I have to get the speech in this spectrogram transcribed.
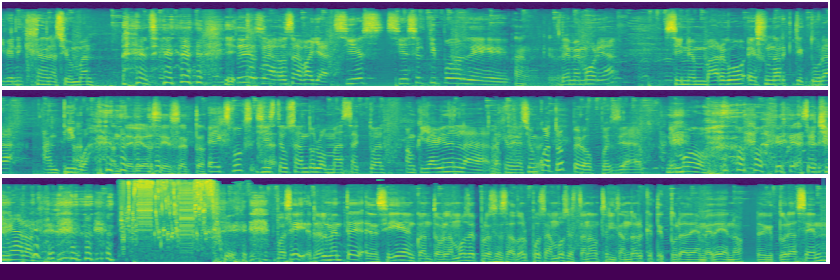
y ver en qué generación van. sí, o sea, o sea, vaya, si es, si es el tipo de, Ah, de memoria, sin embargo, es una arquitectura antigua. anterior, sí, exacto. Xbox sí está usando lo más actual, aunque ya viene la, la generación 4, pero pues ya ni modo. Se chingaron. Pues sí, realmente en sí, en cuanto hablamos de procesador, pues ambos están utilizando arquitectura de AMD, ¿no? Arquitectura Zen.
